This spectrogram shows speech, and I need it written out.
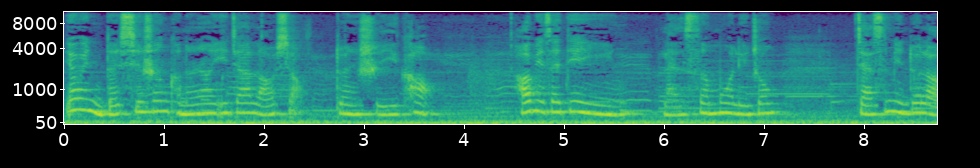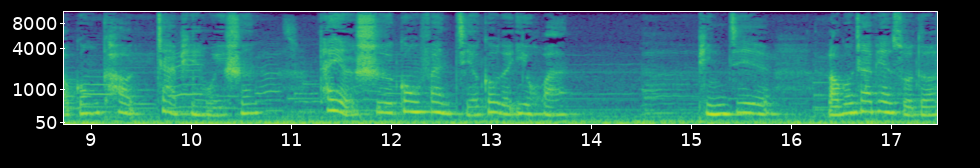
因为你的牺牲可能让一家老小顿时依靠。好比在电影《蓝色茉莉》中，贾斯敏对老公靠诈骗为生。他也是共犯结构的一环。凭借老公诈骗所得，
